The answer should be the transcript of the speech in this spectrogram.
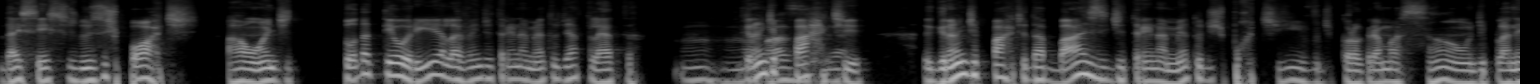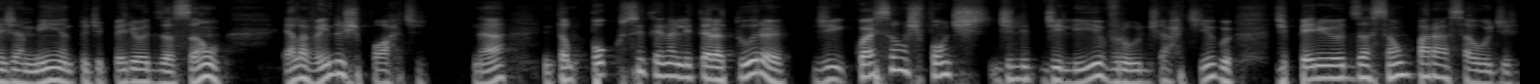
das ciências dos esportes, aonde toda a teoria ela vem de treinamento de atleta. Uhum, grande base, parte, é. grande parte da base de treinamento desportivo, de, de programação, de planejamento, de periodização, ela vem do esporte, né? Então pouco se tem na literatura de quais são as fontes de, de livro, de artigo, de periodização para a saúde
